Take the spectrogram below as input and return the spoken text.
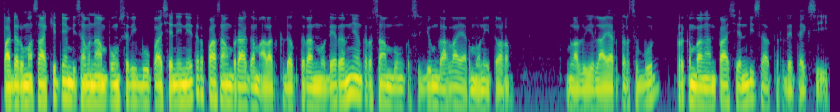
pada rumah sakit yang bisa menampung seribu pasien ini terpasang beragam alat kedokteran modern yang tersambung ke sejumlah layar monitor. Melalui layar tersebut, perkembangan pasien bisa terdeteksi.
